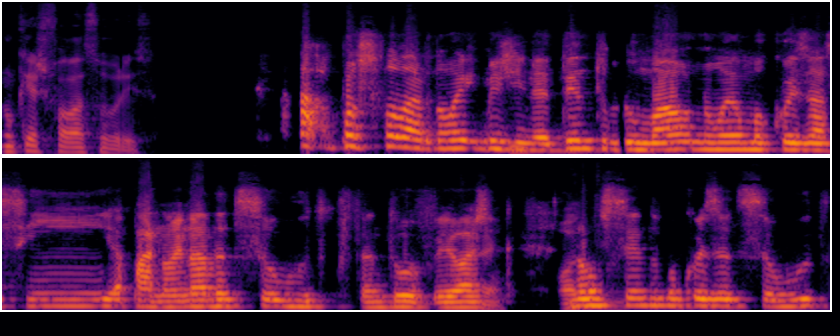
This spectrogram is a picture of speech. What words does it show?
Não queres falar sobre isso? Ah, posso falar, não é? Imagina, dentro do mal não é uma coisa assim, epá, não é nada de saúde, portanto, eu acho é, que ótimo. não sendo uma coisa de saúde,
